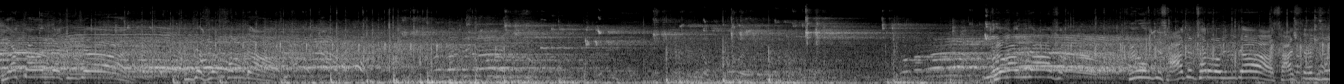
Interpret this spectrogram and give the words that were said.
부약당합니다, 김전. 김전 부약합니다. 들어갑니다. 자, 조용주 4점 차로 걸립니다. 40대 36.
